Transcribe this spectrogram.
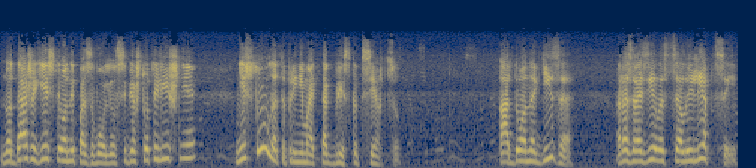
Но даже если он и позволил себе что-то лишнее, не стоило это принимать так близко к сердцу. А Дона Гиза разразилась целой лекцией,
